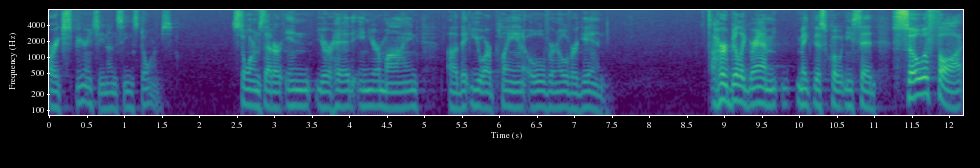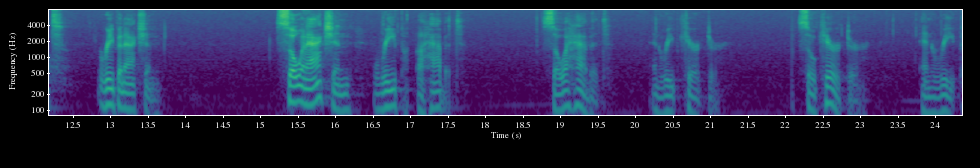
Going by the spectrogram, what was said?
are experiencing unseen storms. Storms that are in your head, in your mind, uh, that you are playing over and over again. I heard Billy Graham make this quote, and he said, Sow a thought, reap an action. Sow an action, reap a habit. Sow a habit, and reap character. Sow character and reap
